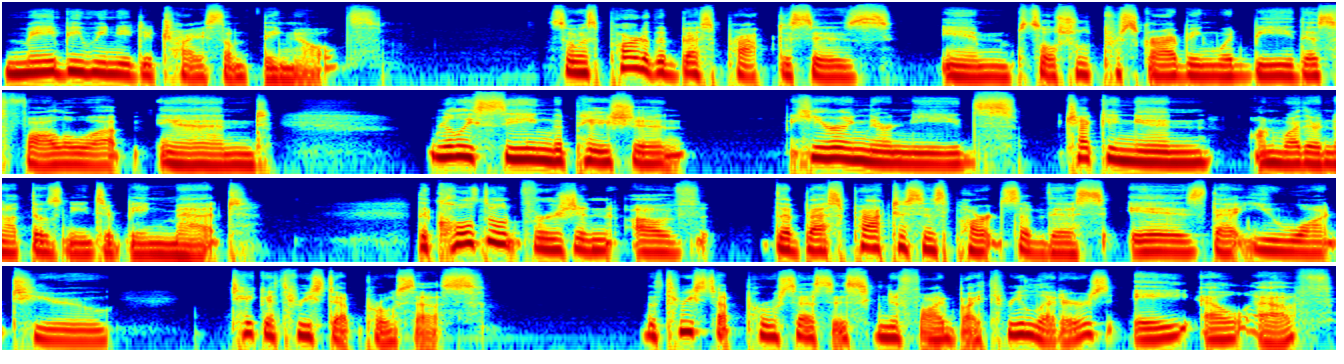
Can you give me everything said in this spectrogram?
Maybe we need to try something else. So, as part of the best practices in social prescribing, would be this follow up and really seeing the patient hearing their needs, checking in on whether or not those needs are being met. The Coles Note version of the best practices parts of this is that you want to take a three step process. The three step process is signified by three letters A, L, F.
